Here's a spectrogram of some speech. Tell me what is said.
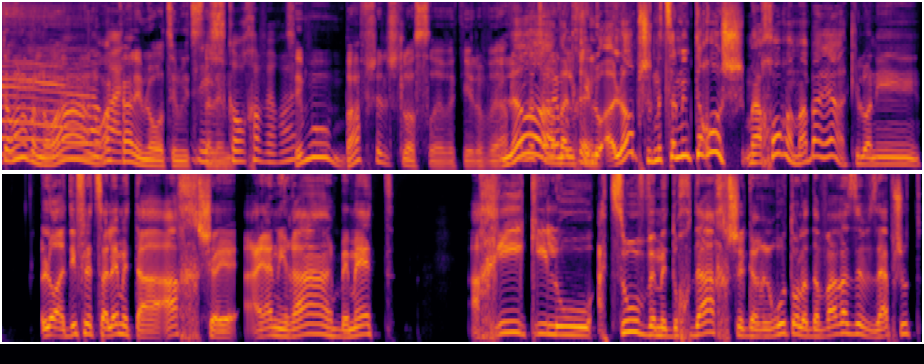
פתרון, אבל נורא אה, נורא. קל אם לא רוצים להצטלם. לזכור חברות. שימו באף של 13 וכאילו, ואף אחד לא, מצלם אבל אתכם. כאילו, לא, פשוט מצלמים את הראש, מאחורה, מה הבעיה? כאילו, אני... לא, עדיף לצלם את האח שהיה נראה באמת הכי כאילו עצוב ומדוכדך, שגררו אותו לדבר הזה, וזה היה פשוט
